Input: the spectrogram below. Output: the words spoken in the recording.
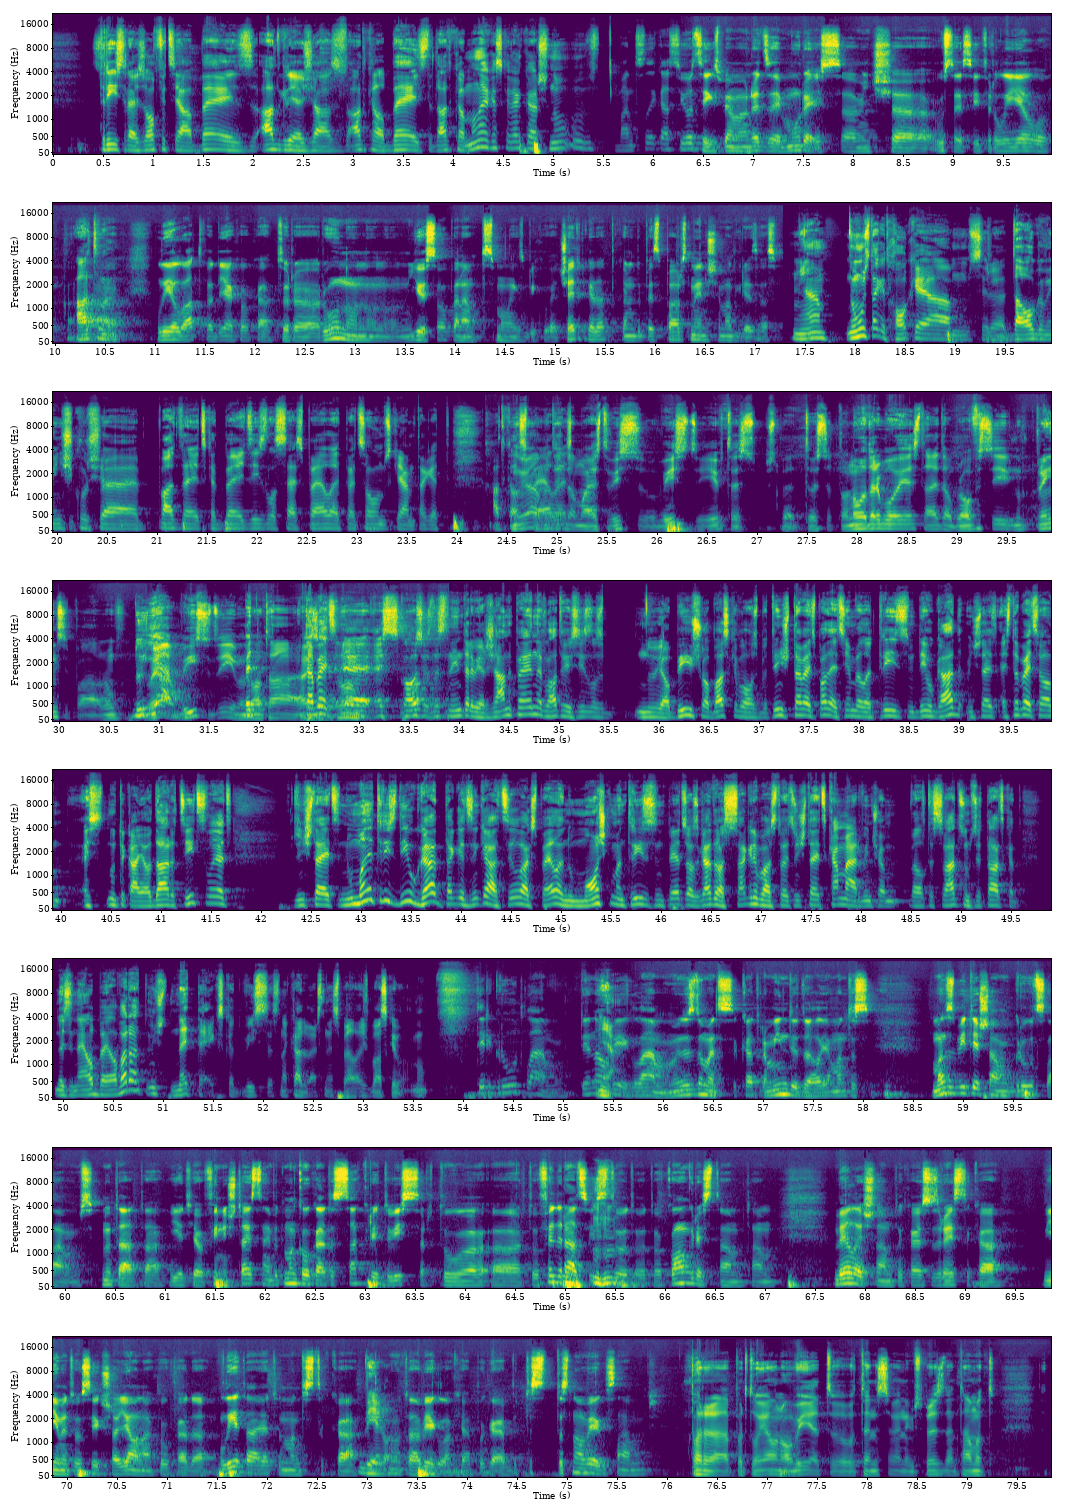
trīsreiz oficiāli beidz, atgriežas, atkal beidz. Tad atkal man liekas, ka vienkārši. Nu, Man tas liekas jocīgs. Piemēram, redzēju, Mūrejs. Viņš uh, uztaisīja tur lielu Atvadu. Uh, lielu atvadu, jā, kaut kā tur uh, runu. Un, un, un US Openā tas, man liekas, bija kaut kāds četri gadi atpakaļ. Un pēc pāris mēnešiem atgriezās. jā. nu, mums tagad hokeja mums ir Daugaviņš, kurš eh, pateica, ka beidz izlasē spēlēt pēc Olimpiskajām. Tagad atkal Nu, jā, spēlēs. iedomājieties, tu visu, visu dzīvi, esi, tu esi ar to nodarbojies, tā ir tava profesija. Nu, principā, nu, Nu, jā, jā. visu dzīvi Bet no tā. Tāpēc eh, es klausījos, tas ir intervijā ar Žanu Pēneru, Latvijas izlases. Nu, jau bijušo basketbolu, bet viņš tāpēc pateica, viņam vēl ir 32 gadi. Viņš teica, es tāpēc vēl, es nu, tā jau daru citas lietas. Viņš teica, nu, man ir 32 gadi, tagad, zin, kā cilvēks spēlē, nu, moški man 35 gados sagribās. Tāpēc viņš teica, kamēr viņš vēl tas vecums ir tāds, ka, nezinu, LBL varētu, viņš neteiks, ka viss es nekad vairs nespēlēšu basketbolu. Nu, Tie ir grūti lēmumi. Tie nav jā. viegli lēmumi. Es domāju, tas ir katram individuāli. Ja man, tas, bija tiešām grūts lēmums. Nu, tā, tā iet jau finiša taisnē, bet man kaut kā tas sakrita viss ar to, ar to federācijas, mm -hmm. to, to, to kongresu, tām, tām vēlēšanām. Tā kā es uzreiz tā kā iemetos iekšā jaunā kaut kādā lietā, ja, tad man tas tā kā Vieglāk. Nu, tā vieglāk jāpagāja. Bet tas, tas nav viegls lēmums. par, par to jauno vietu, Tenisa Savienības prezidenta amatu.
